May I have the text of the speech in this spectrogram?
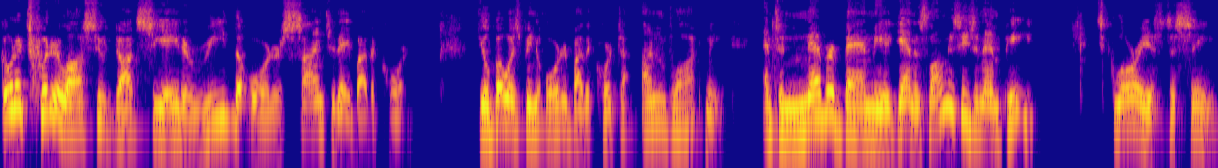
Go to twitterlawsuit.ca to read the order signed today by the court. Guilbeault has been ordered by the court to unblock me and to never ban me again as long as he's an MP. It's glorious to see.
